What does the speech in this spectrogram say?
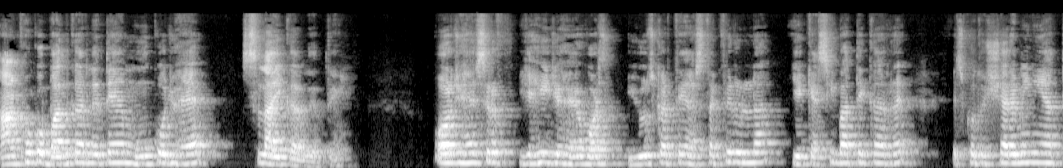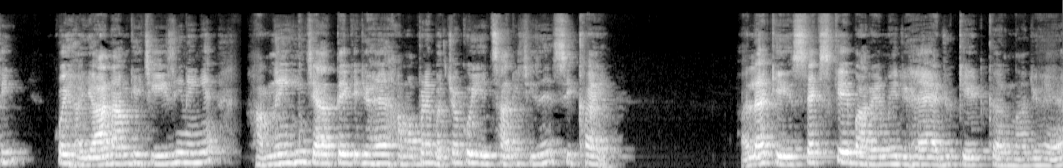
आँखों को बंद कर लेते हैं, मुँह को जो है सिलाई कर देते हैं। और जो है सिर्फ़ यही जो है वर्ड यूज़ करते हैं, अस्तगफिरुल्लाह, ये कैसी बातें कर रहे हैं? इसको तो शर्म ही नहीं आती, कोई हया नाम की चीज़ ही नहीं है। हम नहीं चाहते कि जो है हम अपने बच्चों को ये सारी चीज़ें सिखाएँ। हालाँकि सेक्स के बारे में जो है एजुकेट करना जो है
